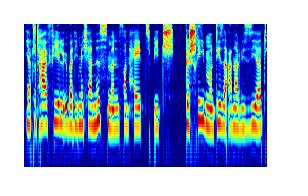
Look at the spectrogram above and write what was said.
ja total viel über die Mechanismen von Hate Speech geschrieben und diese analysiert.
